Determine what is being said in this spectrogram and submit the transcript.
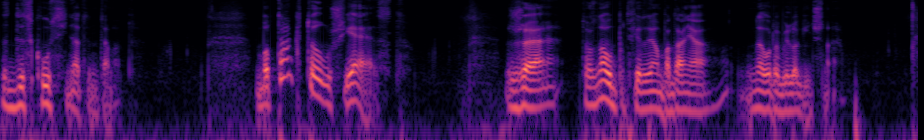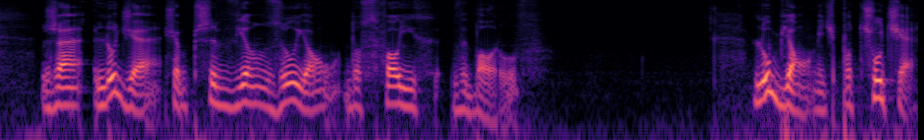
z dyskusji na ten temat. Bo tak to już jest, że to znowu potwierdzają badania neurobiologiczne, że ludzie się przywiązują do swoich wyborów, lubią mieć poczucie,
